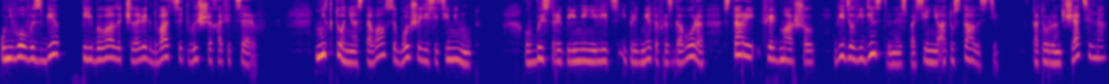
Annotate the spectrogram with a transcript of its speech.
У него в избе перебывало человек двадцать высших офицеров. Никто не оставался больше десяти минут. В быстрой перемене лиц и предметов разговора старый фельдмаршал видел единственное спасение от усталости, которую он тщательно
